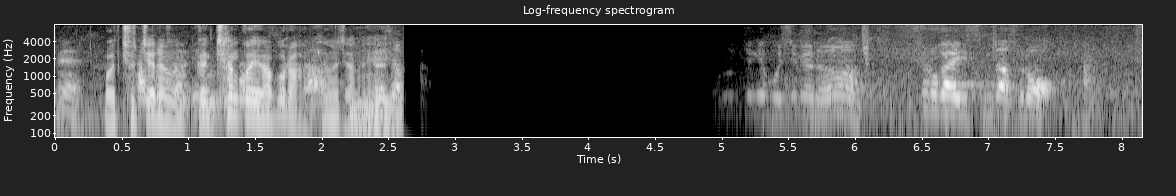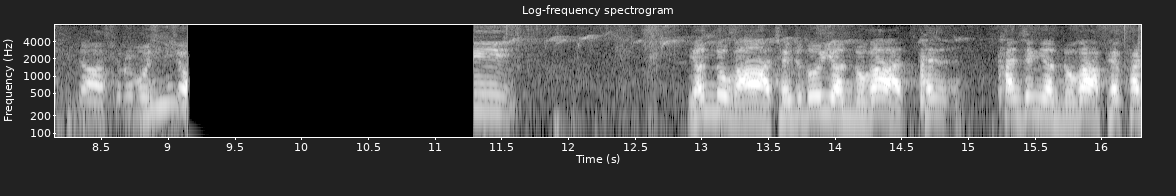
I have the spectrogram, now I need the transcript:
네. 뭐 축제라면 그 창고에 가보라 그거잖아요. 그래서 오른쪽에 보시면은 수로가 있습니다. 수로. 자, 수를 보십시오. 이 연도가 제주도의 연도가 탄- 탄생 연도가 108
